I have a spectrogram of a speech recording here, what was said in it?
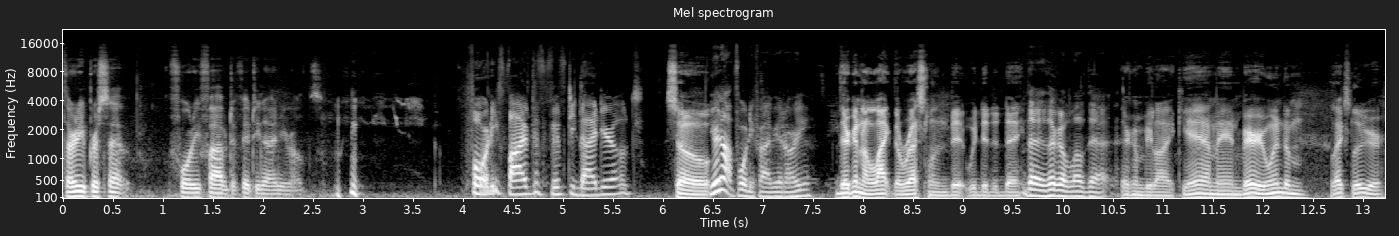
thirty percent forty-five to fifty-nine year olds. 45 to 59 year olds. So You're not 45 yet, are you? They're gonna like the wrestling bit we did today. They're, they're gonna love that. They're gonna be like, yeah, man, Barry Windham, Lex Luger,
